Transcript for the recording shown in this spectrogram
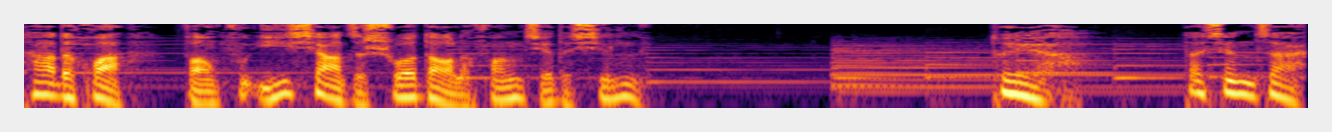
他的话仿佛一下子说到了方杰的心里。对呀，他现在。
